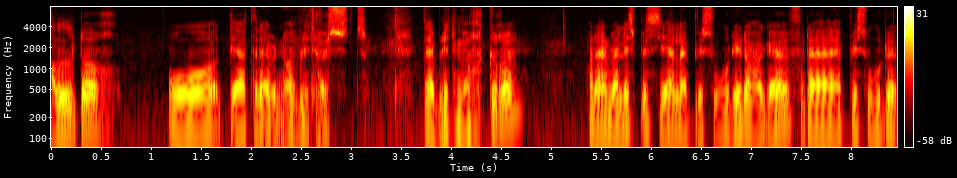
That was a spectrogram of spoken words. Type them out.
alder og det at det nå er blitt høst. Det er blitt mørkere, og det er en veldig spesiell episode i dag òg, for det er episode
